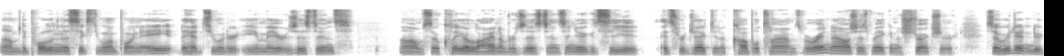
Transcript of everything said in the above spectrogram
Um, they pulled into the 61.8. They had 200 EMA resistance. Um, so clear line of resistance, and you can see it. It's rejected a couple times, but right now it's just making a structure. So we didn't do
